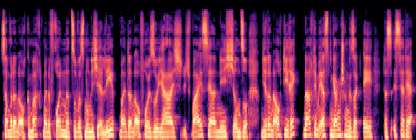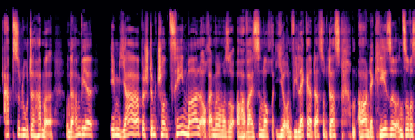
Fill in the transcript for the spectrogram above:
Das haben wir dann auch gemacht. Meine Freundin hat sowas noch nicht erlebt, meint dann auch vorher so, ja, ich, ich weiß ja nicht und so. Und die hat dann auch direkt nach dem ersten Gang schon gesagt, ey, das ist ja der absolute Hammer. Und da haben wir im Jahr bestimmt schon zehnmal auch einfach nochmal so, oh, weißt du noch, hier und wie lecker das und das und oh, und der Käse und sowas.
